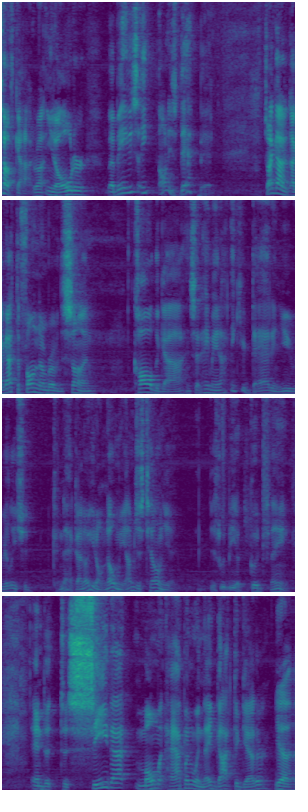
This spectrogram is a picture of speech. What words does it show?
tough guy, right? You know, older, but I mean, he's he, on his deathbed. So I got I got the phone number of the son, called the guy, and said, "Hey, man, I think your dad and you really should connect. I know you don't know me. I'm just telling you, this would be a good thing." And to, to see that moment happen when they got together, Yeah.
